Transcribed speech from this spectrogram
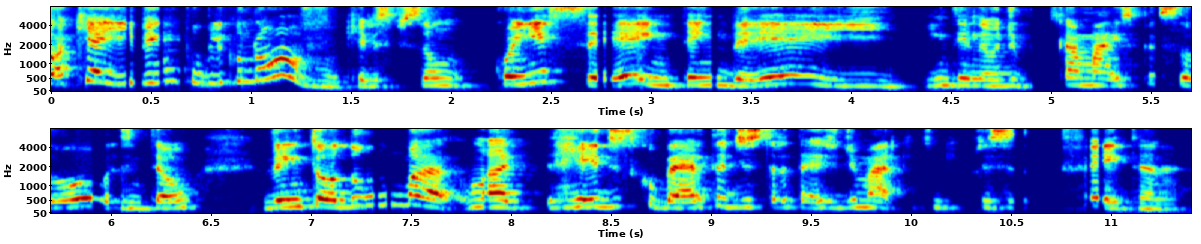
Só que aí vem um público novo, que eles precisam conhecer, entender e entender onde buscar mais pessoas. Então, vem toda uma, uma redescoberta de estratégia de marketing que precisa ser feita, né?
